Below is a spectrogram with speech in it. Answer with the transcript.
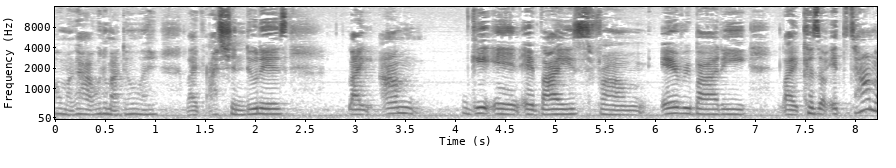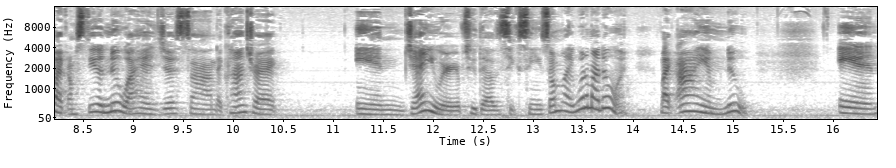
oh my God, what am I doing? Like, I shouldn't do this. Like, I'm getting advice from everybody. Like, because at the time, like, I'm still new. I had just signed a contract in January of 2016. So I'm like, what am I doing? Like, I am new. And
